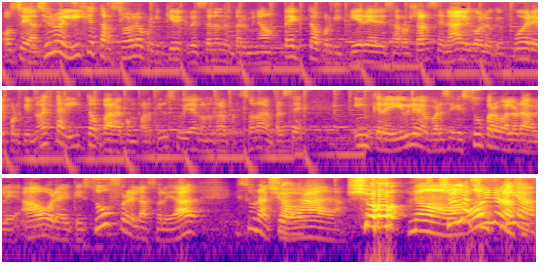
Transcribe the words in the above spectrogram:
O sea, si uno elige estar solo porque quiere crecer en determinado aspecto, porque quiere desarrollarse en algo, lo que fuere, porque no está listo para compartir su vida con otra persona, me parece increíble, me parece que es súper valorable. Ahora, el que sufre la soledad es una Yo. cagada. Yo. No, yo la hoy no la.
